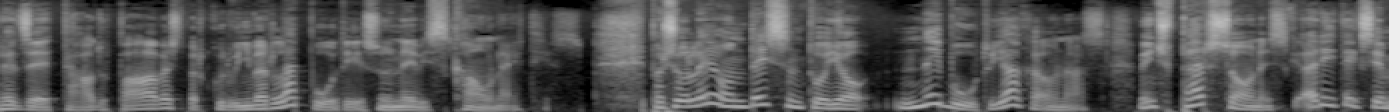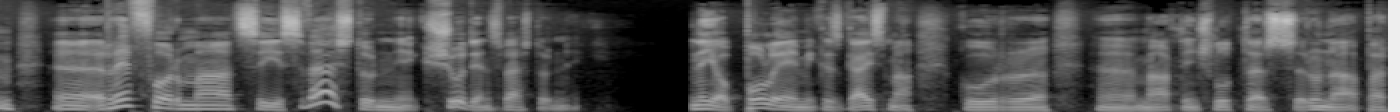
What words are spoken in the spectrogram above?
redzēt tādu pāvestu, par kuru viņi var lepoties un nevis kaunēties. Par šo Leonu desmito jau nebūtu jākaunās. Viņš personiski, arī, teiksim, reformācijas vēsturnieki, šodienas vēsturnieki, Ne jau polēmikas gaismā, kur uh, Mārtiņš Luters runā par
